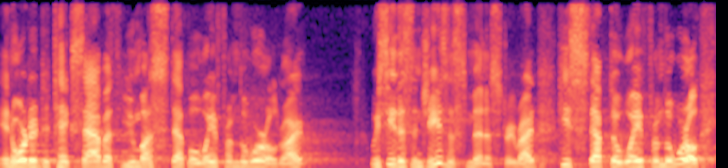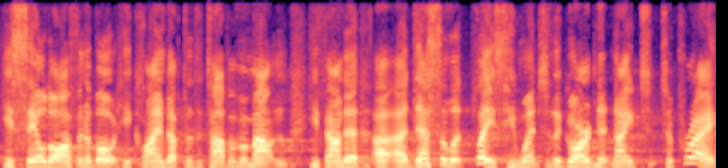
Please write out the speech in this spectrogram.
In order to take Sabbath, you must step away from the world, right? We see this in Jesus' ministry, right? He stepped away from the world. He sailed off in a boat. He climbed up to the top of a mountain. He found a, a, a desolate place. He went to the garden at night to pray.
